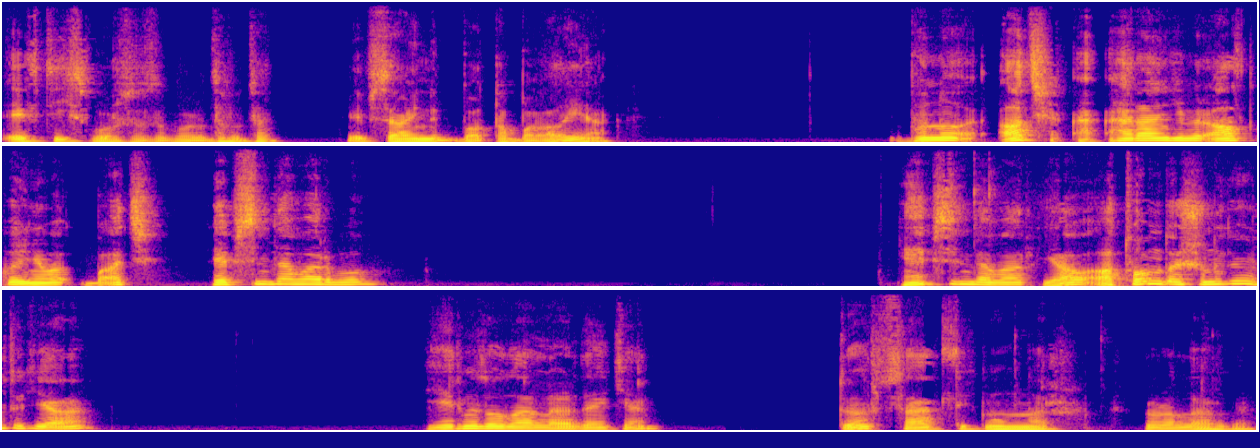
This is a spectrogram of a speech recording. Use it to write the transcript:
FTX borsası bu arada. Hepsi aynı bota bağlı ya. Bunu aç. Herhangi bir altcoin'i aç. Hepsinde var bu. Hepsinde var. Ya Atom da şunu gördük ya. 20 dolarlardayken 4 saatlik mumlar şuralarda.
